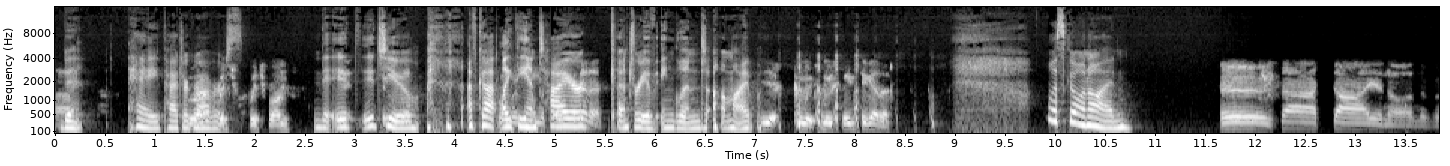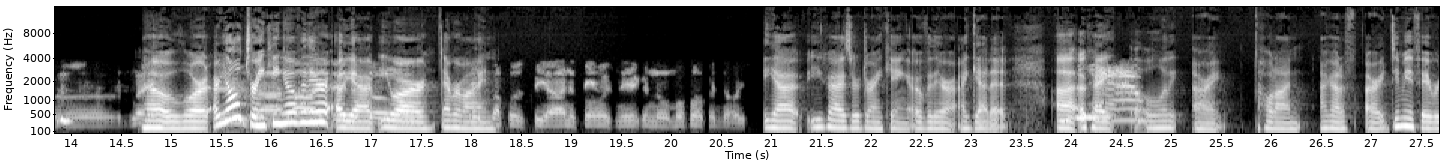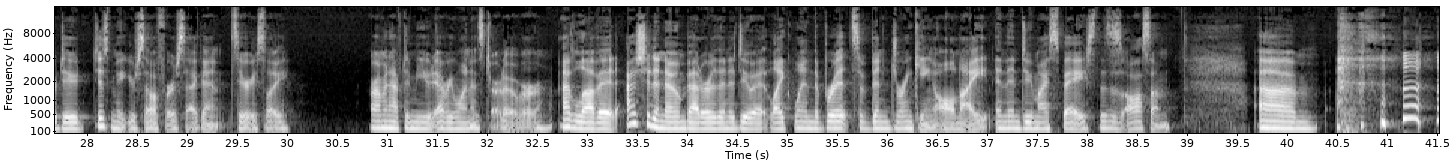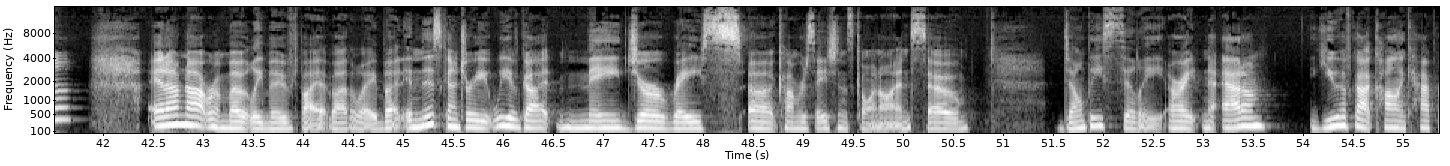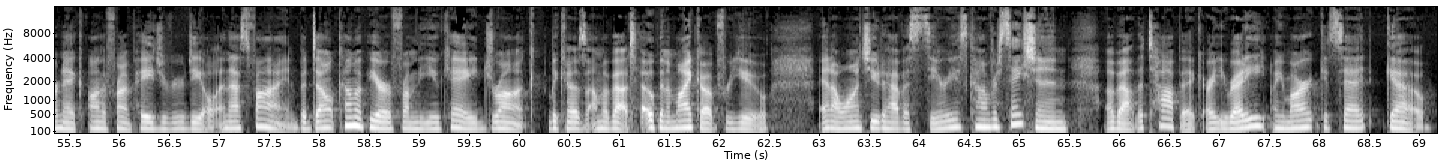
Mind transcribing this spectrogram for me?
Uh, ben. Hey, Patrick Roberts. Which, which one? It, it's you. I've got like the we- can we talk entire country of England on my. Yeah, can we, can we speak together? What's going on? Who's that dying on the road? Wait, Oh Lord, are y'all drinking over there? Oh yeah, you are. Never mind. Couples behind the thing was making no motherfucking noise. Yeah, you guys are drinking over there. I get it. Uh, okay, let me. All right, hold on. I gotta. All right, do me a favor, dude. Just mute yourself for a second, seriously, or I'm gonna have to mute everyone and start over. I love it. I should have known better than to do it like when the Brits have been drinking all night and then do my space. This is awesome. Um, and I'm not remotely moved by it, by the way. But in this country, we have got major race uh, conversations going on. So don't be silly. All right. Now, Adam, you have got Colin Kaepernick on the front page of your deal, and that's fine. But don't come up here from the UK drunk because I'm about to open the mic up for you. And I want you to have a serious conversation about the topic. Are you ready? On your mark, get set, go.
